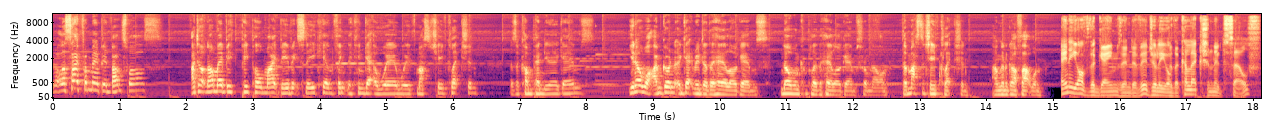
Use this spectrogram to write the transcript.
well, aside from maybe Advance Wars. I don't know. Maybe people might be a bit sneaky and think they can get away with Master Chief Collection as a compendium of games. You know what? I'm going to get rid of the Halo games. No one can play the Halo games from now on. The Master Chief Collection. I'm going to go off that one. Any of the games individually or the collection itself?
